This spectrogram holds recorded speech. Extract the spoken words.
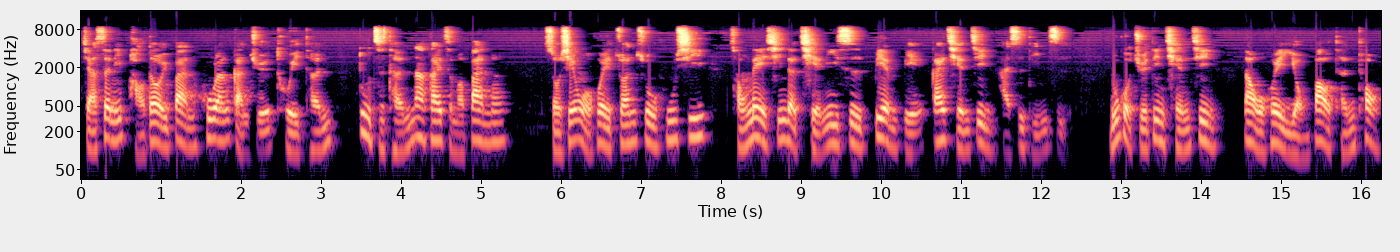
假设你跑到一半，忽然感觉腿疼、肚子疼，那该怎么办呢？首先，我会专注呼吸，从内心的潜意识辨别该前进还是停止。如果决定前进，那我会拥抱疼痛，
